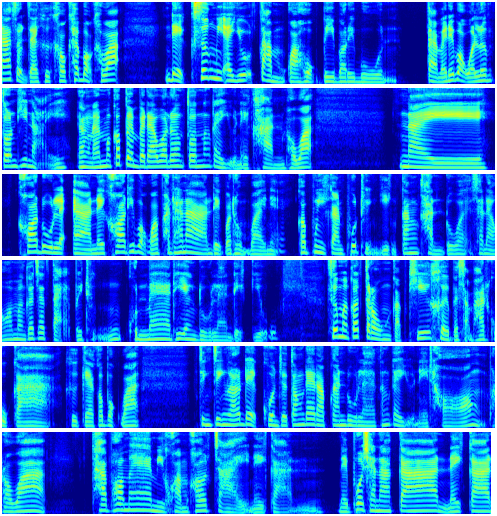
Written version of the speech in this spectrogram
น่าสนใจคือเขาแค่บอกแค่ว่า เด็กซึ่งมีอายุต่ำกว่าหกปีบริบูรณ์ แต่ไม่ได้บอกว่าเริ่มต้นที่ไหน ดังนั้นมันก็เป็นไปได้ว่าเริ่มต้นตั้งแต่อยู่ในครรภ์เพราะว่าในข้อดูแลอ่าในข้อที่บอกว่าพัฒนาเด็กปฐมวัยเนี่ยก็มีการพูดถึงหญิงตั้งครรภ์ด้วย แสดงว่ามันก็จะแตะไปถึงคุณแม่ที่ยังดูแลเด็กอยู่ ซึ่งมันก็ตรงกับที่เคยไปสัมภาษณ์ครูก้า คือแกก็บอกว่า จริง ๆ แล้วเด็กควรจะต้องได้รับการดูแลตั้งแต่อยู่ในท้อง เพราะว่าถ้าพ่อแม่มีความเข้าใจในการในโภชนาการในการ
